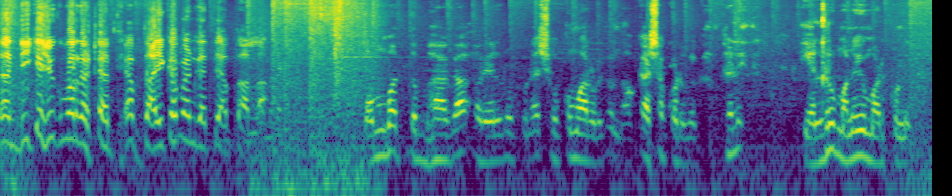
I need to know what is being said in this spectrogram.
ನಾನು ಡಿ ಕೆ ಶಿವಕುಮಾರ್ ಅಷ್ಟೇ ಅತ್ಯಾಪ್ತ ಹೈಕಮಾಂಡ್ಗೆ ಅತ್ಯಾಪ್ತ ಅಲ್ಲ. ಒಂಬತ್ತು ಭಾಗ ಅವರೆಲ್ಲರೂ ಕೂಡ ಶಿವಕುಮಾರ್ ಅವರಿಗೆ ಒಂದು ಅವಕಾಶ ಕೊಡಬೇಕು ಅಂತ ಹೇಳಿ ಎಲ್ಲರೂ ಮನವಿ ಮಾಡಿಕೊಂಡಿದ್ದಾರೆ.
